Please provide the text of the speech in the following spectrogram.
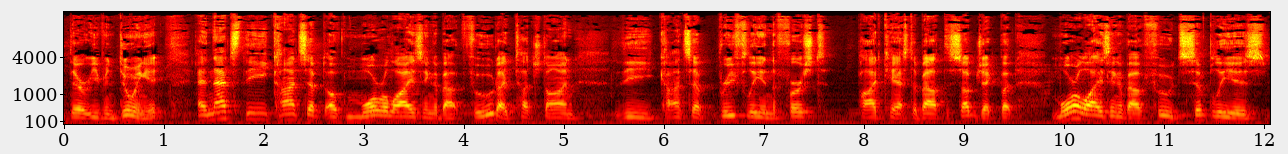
they're even doing it, and that's the concept of moralizing about food. I touched on the concept briefly in the first podcast about the subject, but moralizing about food simply is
